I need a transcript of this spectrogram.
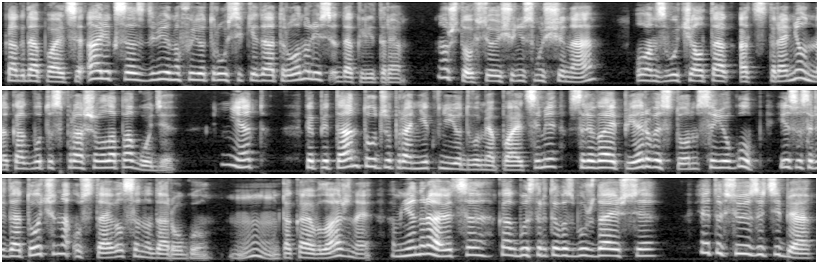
когда пальцы Алекса, сдвинув ее трусики, дотронулись до клитора. «Ну что, все еще не смущена?» Он звучал так отстраненно, как будто спрашивал о погоде. «Нет». Капитан тут же проник в нее двумя пальцами, срывая первый стон с ее губ, и сосредоточенно уставился на дорогу. «Ммм, такая влажная. Мне нравится, как быстро ты возбуждаешься. Это все из-за тебя»,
